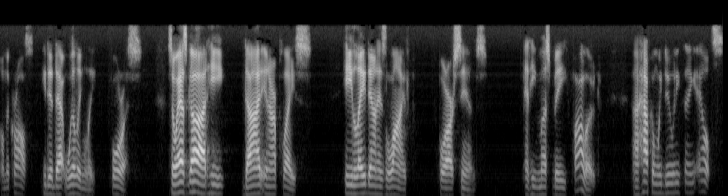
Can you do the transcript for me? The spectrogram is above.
on the cross. He did that willingly for us. So as God, He died in our place. He laid down His life for our sins. And He must be followed. Uh, how can we do anything else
